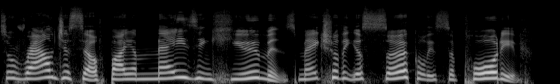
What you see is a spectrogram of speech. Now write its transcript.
Surround yourself by amazing humans. Make sure that your circle is supportive.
